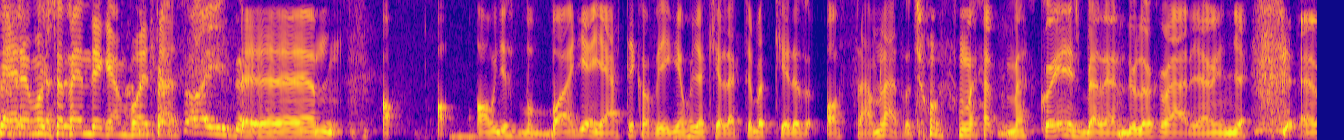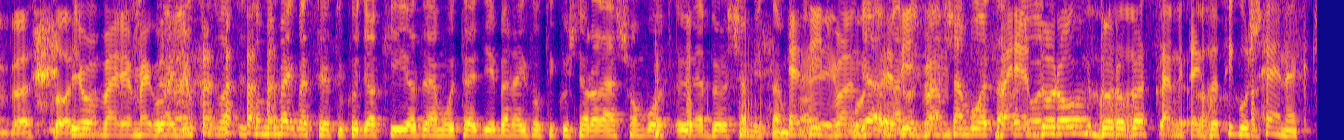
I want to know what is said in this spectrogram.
Erre most a vendégem voltál. a, ahogy van egy ilyen játék a végén, hogy aki a legtöbbet kérdez, az számláz, mert, mert akkor én is belendülök, várjál mindjárt ebből a sztori. Jó, várjál, megoldjuk. Azt, azt viszont hogy megbeszéltük, hogy aki az elmúlt egy évben exotikus nyaraláson volt, ő ebből semmit nem Ez így van, ugye? ez így van. Sem volt várjál, dorog, dorog az számít exotikus helynek?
